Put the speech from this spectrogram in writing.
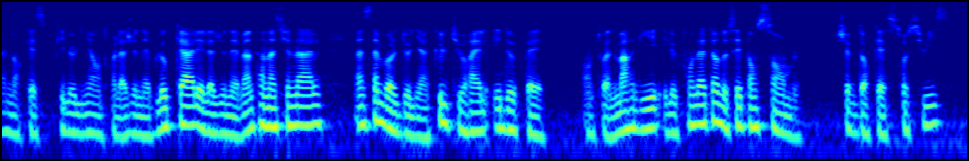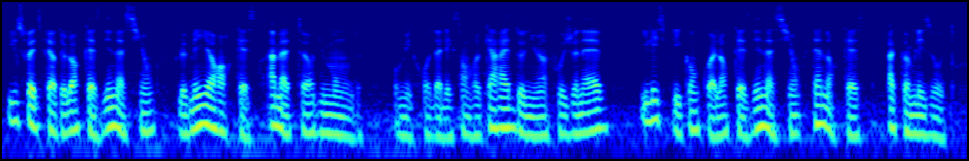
Un orchestre qui fait le lien entre la Genève locale et la Genève internationale, un symbole de lien culturel et de paix. Antoine Marguier est le fondateur de cet ensemble. Chef d'orchestre suisse, il souhaite faire de l'Orchestre des Nations le meilleur orchestre amateur du monde. Au micro d'Alexandre Carrette de Nu Info Genève, il explique en quoi l'Orchestre des Nations est un orchestre pas comme les autres.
